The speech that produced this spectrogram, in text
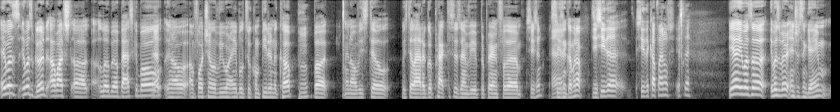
It was it was good. I watched uh, a little bit of basketball. Yeah. You know, unfortunately, we weren't able to compete in the cup, Hmm. but you know, we still we still had a good practices and we're preparing for the Season? season coming up. Did you see the see the cup finals yesterday? Yeah, it was a it was a very interesting game.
